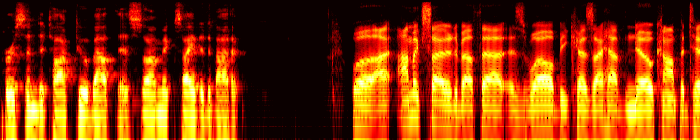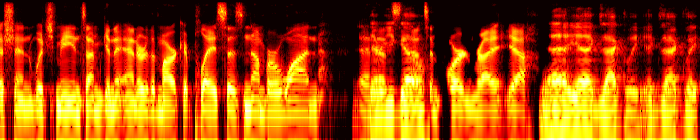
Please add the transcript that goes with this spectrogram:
person to talk to about this. So I'm excited about it. Well, I, am excited about that as well because I have no competition, which means I'm going to enter the marketplace as number one. And there you go. That's important, right? Yeah. Yeah, yeah, exactly, exactly.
